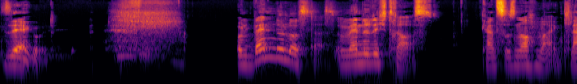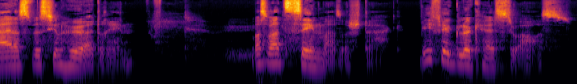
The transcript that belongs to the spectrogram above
Sehr gut. Und wenn du Lust hast und wenn du dich traust, kannst du es noch mal ein kleines bisschen höher drehen. Mach's mal zehnmal so stark. Wie viel Glück hältst du aus?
